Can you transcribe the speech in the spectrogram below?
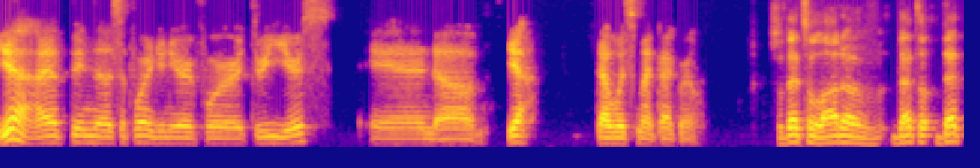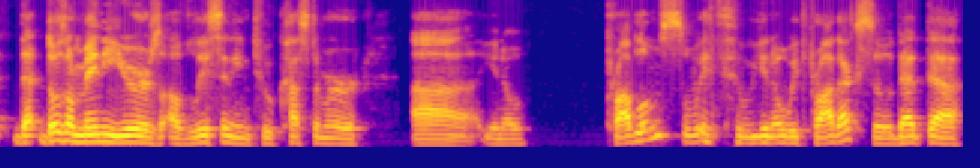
Yeah, I have been a support engineer for three years, and uh, yeah, that was my background. So that's a lot of that's a, that that those are many years of listening to customer, uh, you know, problems with you know with products. So that uh,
